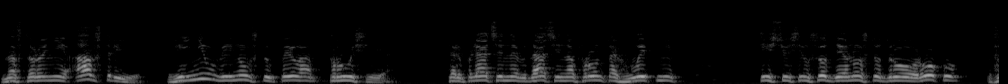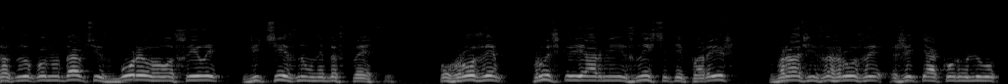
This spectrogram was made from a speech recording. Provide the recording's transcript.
На стороні Австрії війні в війну вступила Прусія. Терплячи невдачі на фронтах в липні 1792 року, законодавчі збори оголосили вітчизну в небезпеці. Погрози пруської армії знищити Париж в разі загрози життя королю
